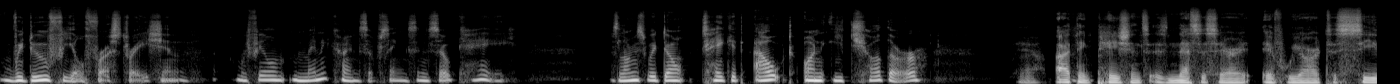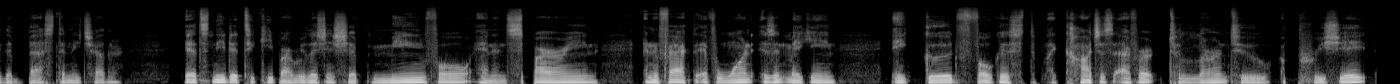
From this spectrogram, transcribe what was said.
We do feel frustration. We feel many kinds of things, and it's okay. As long as we don't take it out on each other. Yeah. I think patience is necessary if we are to see the best in each other. It's needed to keep our relationship meaningful and inspiring. And in fact, if one isn't making a good, focused, like conscious effort to learn to appreciate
